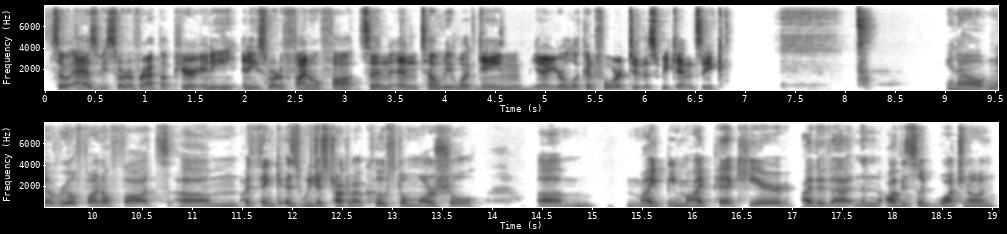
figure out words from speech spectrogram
so as we sort of wrap up here, any any sort of final thoughts and and tell me what game you know you're looking forward to this weekend, Zeke. You know, no real final thoughts. Um, I think as we just talked about, Coastal Marshall um, might be my pick here. Either that, and then obviously watching on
